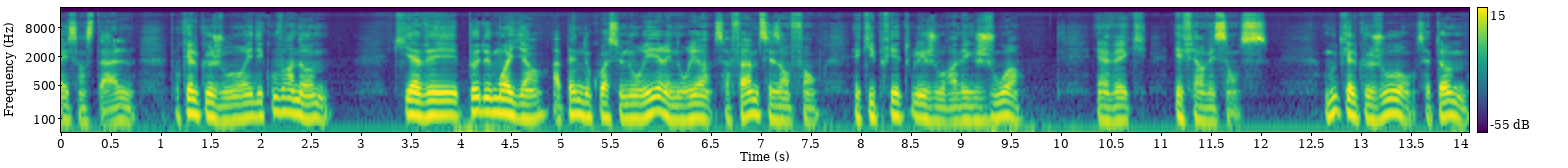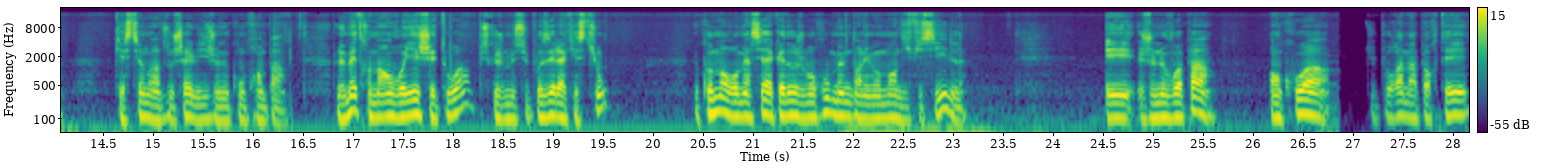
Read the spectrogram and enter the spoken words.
et s'installe pour quelques jours et découvre un homme qui avait peu de moyens, à peine de quoi se nourrir et nourrir sa femme, ses enfants, et qui priait tous les jours avec joie et avec effervescence. Au bout de quelques jours, cet homme questionne Rav Zusha et lui dit Je ne comprends pas. Le maître m'a envoyé chez toi, puisque je me suis posé la question, comment remercier Akadosh Borou même dans les moments difficiles. Et je ne vois pas en quoi tu pourras m'apporter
